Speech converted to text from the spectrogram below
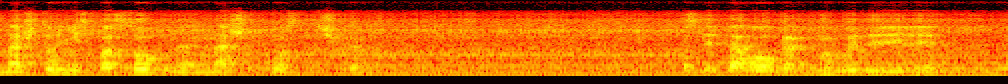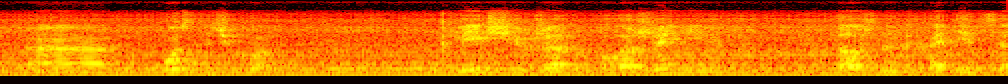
на что не способна наша косточка. После того, как мы выдавили э, косточку, клещи в сжатом положении должны находиться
